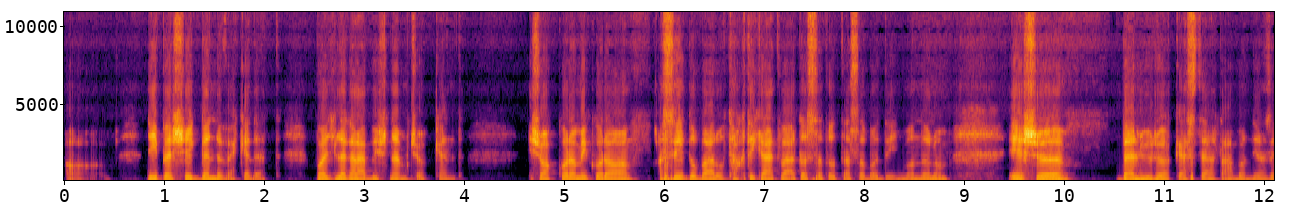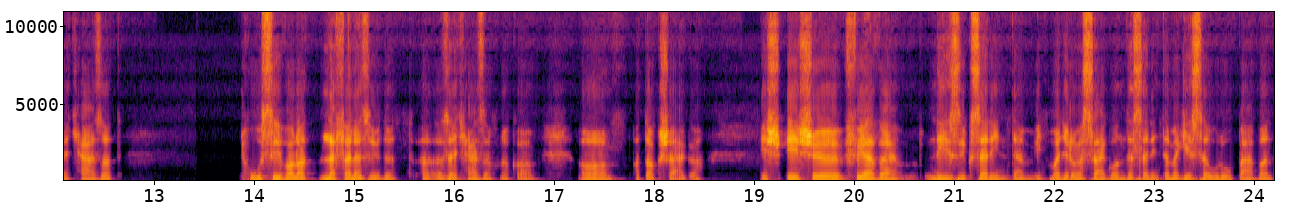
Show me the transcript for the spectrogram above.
a népességben növekedett, vagy legalábbis nem csökkent. És akkor, amikor a, a szétdobáló taktikát változtatott, a szabad így mondanom, és belülről kezdte el támadni az egyházat. Húsz év alatt lefeleződött az egyházaknak a, a, a tagsága. És, és félve nézzük szerintem itt Magyarországon, de szerintem egész Európában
